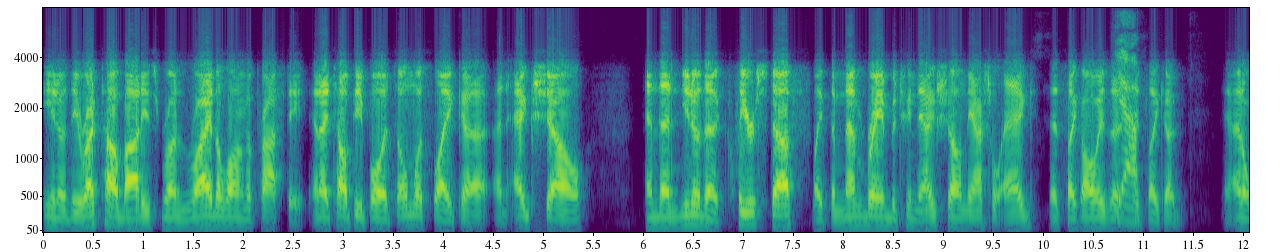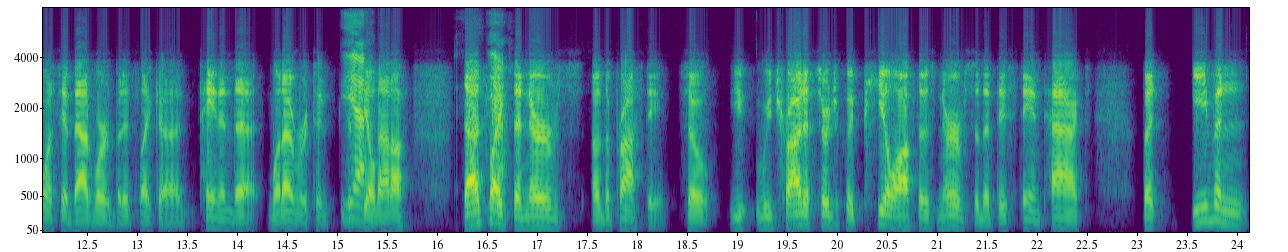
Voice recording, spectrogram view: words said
you know, the erectile bodies run right along the prostate. And I tell people it's almost like a, an eggshell and then you know the clear stuff like the membrane between the eggshell and the actual egg it's like always a Yeah. it's like a i don't want to say a bad word but it's like a pain in the whatever to, to Yeah. peel that off that's Yeah. like the nerves of the prostate so you, we try to surgically peel off those nerves so that they stay intact but even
